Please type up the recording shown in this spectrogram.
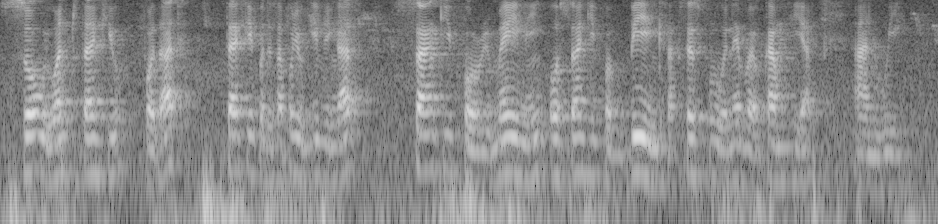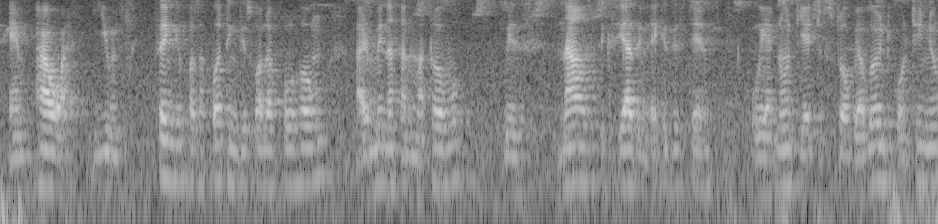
So we want to thank you for that. Thank you for the support you're giving us. Thank you for remaining or thank you for being successful whenever you come here and we empower you. Thank you for supporting this wonderful home. I remain matovu with now six years in existence we are not yet to stop we are going to continue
